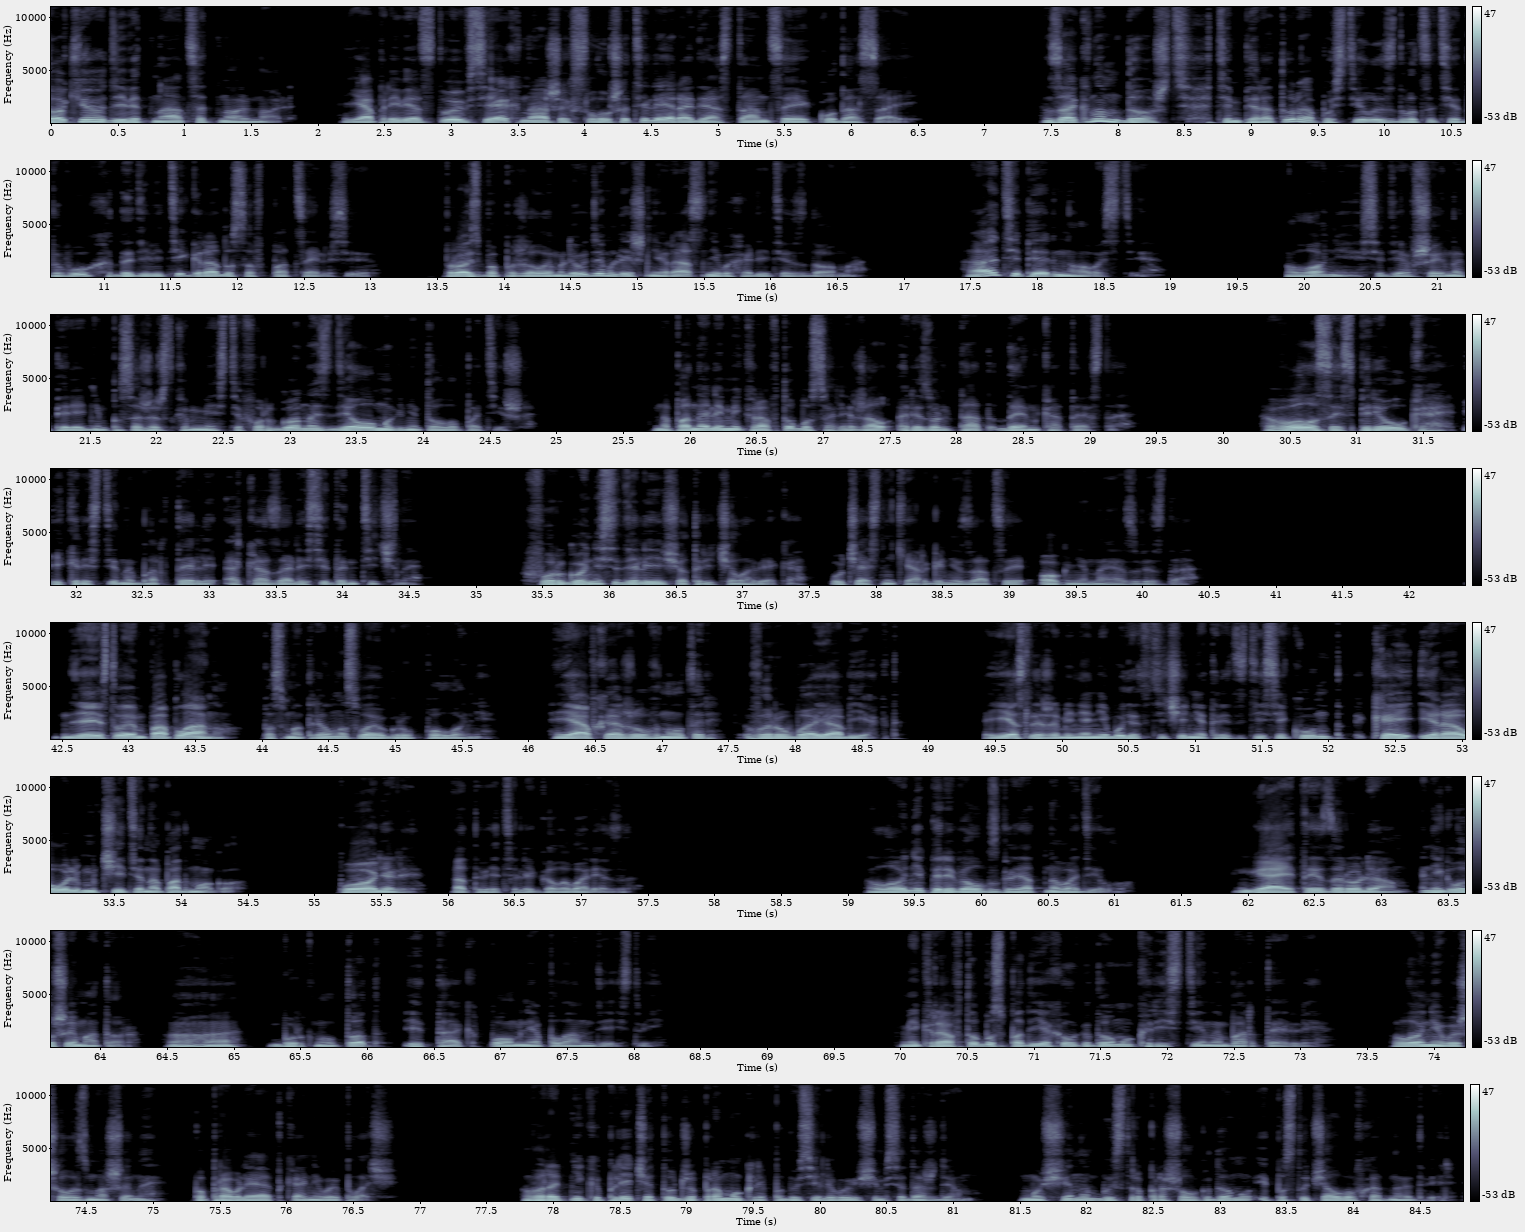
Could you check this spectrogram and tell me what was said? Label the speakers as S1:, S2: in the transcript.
S1: Токио, 19.00. Я приветствую всех наших слушателей радиостанции Кудасай. За окном дождь, температура опустилась с 22 до 9 градусов по Цельсию. Просьба пожилым людям лишний раз не выходить из дома. А теперь новости. Лони, сидевший на переднем пассажирском месте фургона, сделал магнитолу потише. На панели микроавтобуса лежал результат ДНК-теста. Волосы из переулка и Кристины Бартелли оказались идентичны. В фургоне сидели еще три человека, участники организации «Огненная звезда». «Действуем по плану», — посмотрел на свою группу Лони. «Я вхожу внутрь, вырубаю объект. Если же меня не будет в течение 30 секунд, Кей и Рауль мчите на подмогу». «Поняли», — ответили головорезы. Лони перевел взгляд на водилу. «Гай, ты за рулем, не глуши мотор». «Ага», — буркнул тот, и так помня план действий. Микроавтобус подъехал к дому Кристины Бартелли. Лони вышел из машины, поправляя тканевый плащ. Воротник и плечи тут же промокли под усиливающимся дождем. Мужчина быстро прошел к дому и постучал во входную дверь.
